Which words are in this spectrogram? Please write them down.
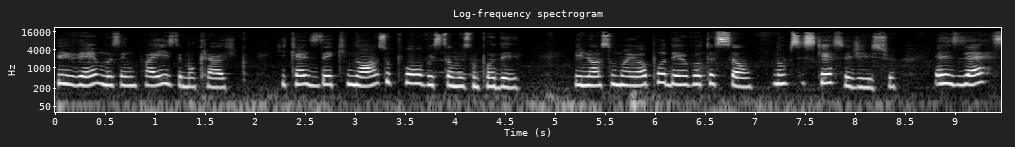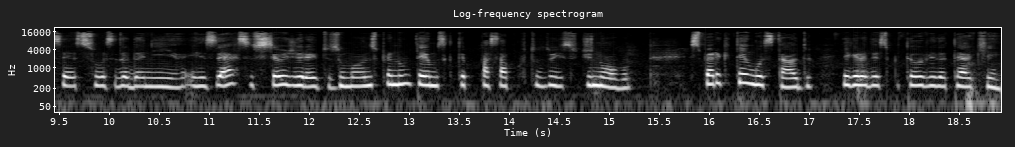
vivemos em um país democrático, que quer dizer que nós, o povo, estamos no poder. E nosso maior poder é a votação. Não se esqueça disso. Exerce a sua cidadania, exerce os seus direitos humanos para não termos que ter, passar por tudo isso de novo. Espero que tenham gostado e agradeço por ter ouvido até aqui.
